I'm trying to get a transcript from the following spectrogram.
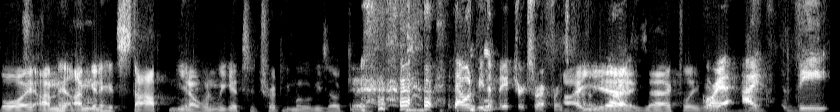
boy, I'm I'm gonna hit stop. You know, when we get to trippy movies. Okay. that would be the Matrix reference. Uh, yeah, right. exactly. Corey, I the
